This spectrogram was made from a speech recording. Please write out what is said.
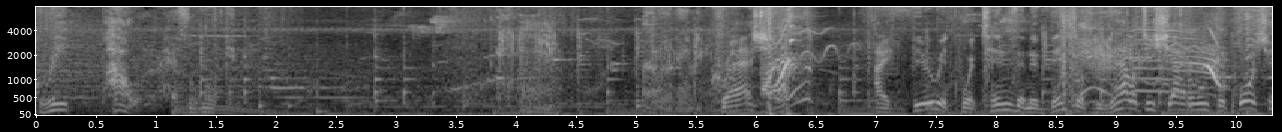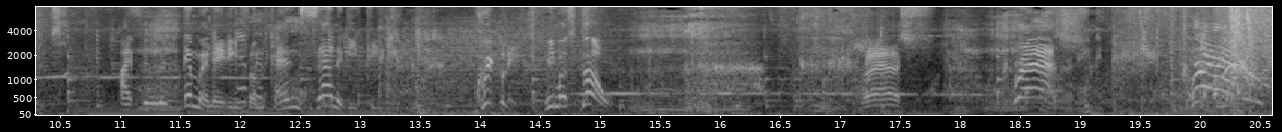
great power has awoken. Crash, I fear it portends an event of reality-shattering proportions. I feel it emanating from Insanity Peak. Quickly, we must go! Crash! Crash! Crash! Crash!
